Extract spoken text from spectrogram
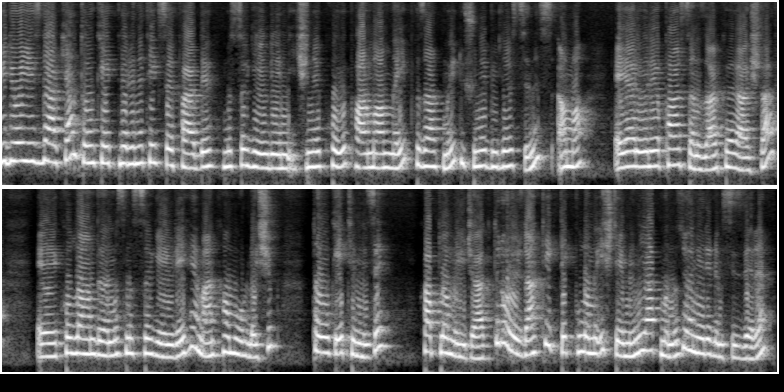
Videoyu izlerken tavuk etlerini tek seferde mısır gevreğinin içine koyup harmanlayıp kızartmayı düşünebilirsiniz. Ama eğer öyle yaparsanız arkadaşlar e, kullandığımız mısır gevreği hemen hamurlaşıp tavuk etimizi kaplamayacaktır. O yüzden tek tek bulama işlemini yapmanızı öneririm sizlere.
